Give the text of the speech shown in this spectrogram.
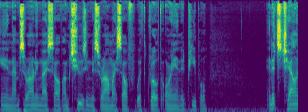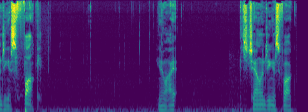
And I'm surrounding myself, I'm choosing to surround myself with growth oriented people. And it's challenging as fuck. You know, I it's challenging as fuck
